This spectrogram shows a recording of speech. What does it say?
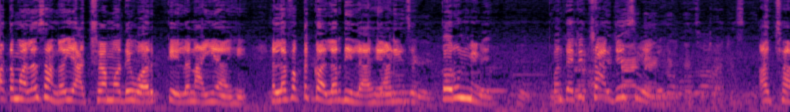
आता मला सांगा याच्यामध्ये वर्क केलं नाही आहे. याला फक्त कलर दिला आहे आणि ज- करून मिळेल. हो पण त्याचे चार्जेस वेगळे. अच्छा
